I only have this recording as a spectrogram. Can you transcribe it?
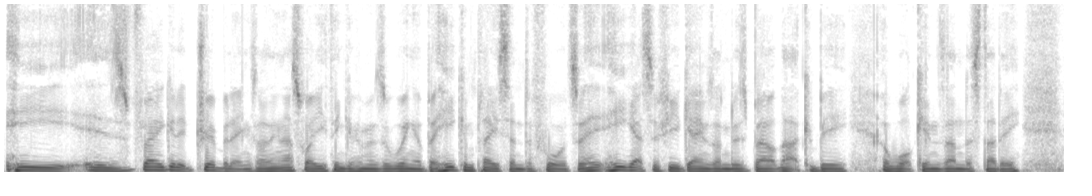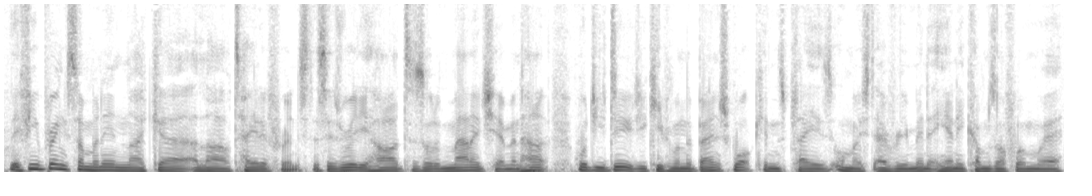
he is very good at dribbling, so I think that's why you think of him as a winger. But he can play centre forward, so he, gets a few games under his belt. That could be a Watkins understudy. If you bring someone in like uh, a Lyle Taylor, for instance, it's really hard to sort of manage him. And how? What do you do? Do you keep him on the bench? Watkins plays almost every minute. He only comes off when we're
